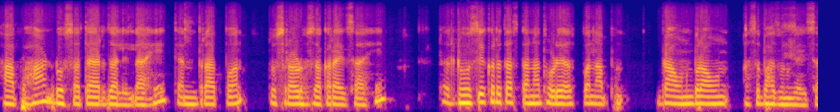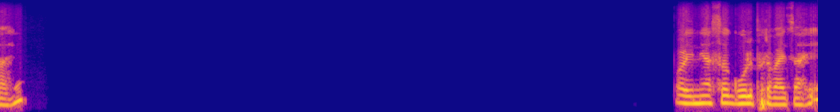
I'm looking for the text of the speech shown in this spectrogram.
हा पहा डोसा तयार झालेला आहे. त्यानंतर आपण दुसरा डोसा करायचा आहे. तर डोसे करत असताना थोडे पण आपण ब्राऊन ब्राऊन असं भाजून घ्यायचं आहे. पळीने असं गोल फिरवायचं आहे.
